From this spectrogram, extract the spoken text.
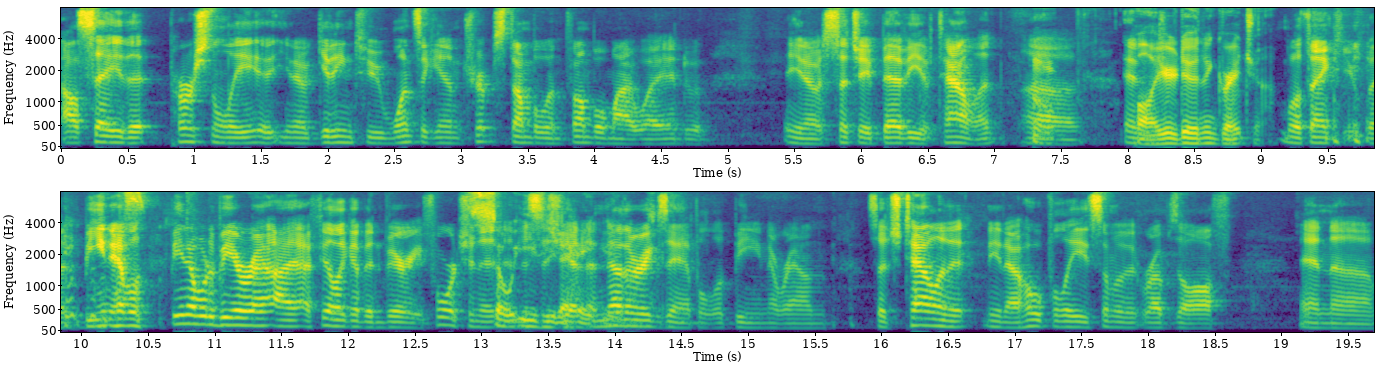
I'll say that personally, uh, you know, getting to once again trip, stumble, and fumble my way into, you know, such a bevy of talent. Uh, and, Paul, you're doing a great job. well, thank you. But being able being able to be around, I, I feel like I've been very fortunate. So and this easy is to yet hate you. another example of being around such talent. It, you know, hopefully some of it rubs off, and uh,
